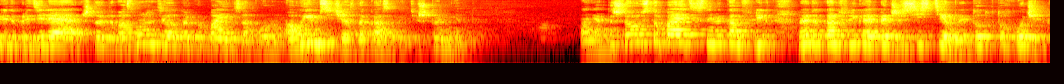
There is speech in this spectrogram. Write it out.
предопределяя, что это возможно делать только по их законам, а вы им сейчас доказываете, что нет. Понятно, что вы вступаете с ними в конфликт, но этот конфликт опять же системный. Тот, кто хочет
